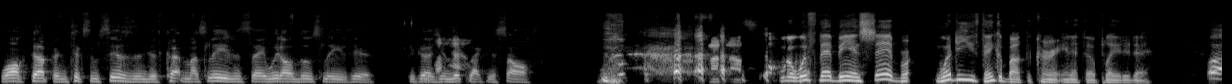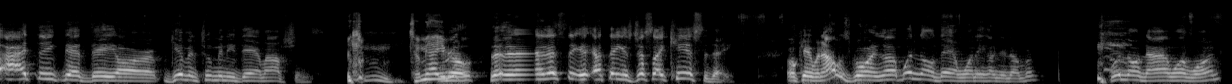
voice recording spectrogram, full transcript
walked up and took some scissors and just cut my sleeves and say, We don't do sleeves here because you look like you're soft. Well, with that being said, what do you think about the current NFL player today? Well, I think that they are given too many damn options. Hmm. Tell me how you, you know, and that's the, I think it's just like kids today. Okay, when I was growing up, wasn't no damn one eight hundred number, wasn't no nine one one.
